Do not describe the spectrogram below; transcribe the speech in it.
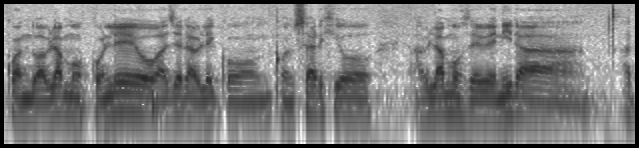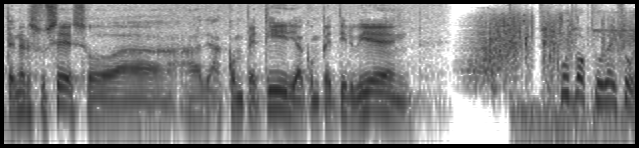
cuando hablamos con Leo, ayer hablé con, Sergio, hablamos de venir a, a tener suceso, a, a, competir y a competir bien. Fútbol Today Sur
